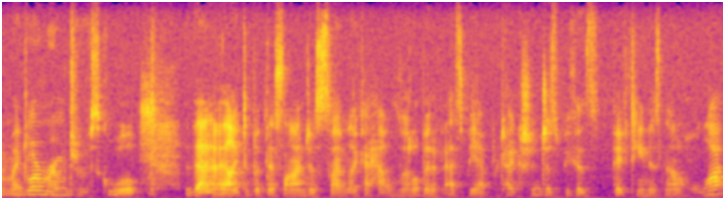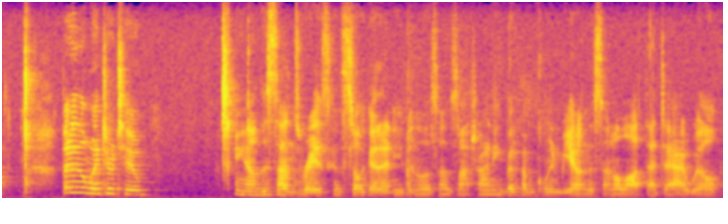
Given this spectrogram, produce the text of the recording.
my dorm room to school, then I like to put this on just so I'm like I have a little bit of SPF protection just because 15 is not a whole lot. But in the winter too, you know, the sun's rays can still get in even though the sun's not shining. But if I'm going to be out in the sun a lot that day, I will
